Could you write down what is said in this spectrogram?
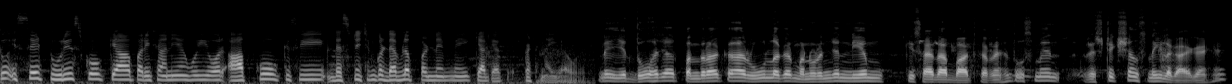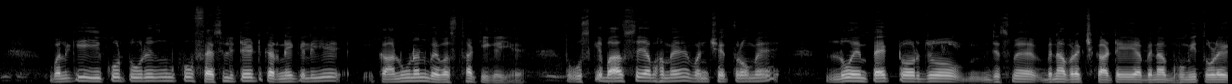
तो इससे टूरिस्ट को क्या परेशानियाँ हुई और आपको किसी डेस्टिनेशन को डेवलप करने में क्या क्या कठिनाइयाँ हुई? नहीं, ये 2015 का रूल अगर मनोरंजन नियम की शायद आप बात कर रहे हैं तो उसमें रिस्ट्रिक्शंस नहीं लगाए गए हैं, बल्कि इको टूरिज़्म को फैसिलिटेट करने के लिए कानूनन व्यवस्था की गई है। तो उसके बाद से अब हमें वन क्षेत्रों में लो इम्पैक्ट और जो जिसमें बिना वृक्ष काटे या बिना भूमि तोड़े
